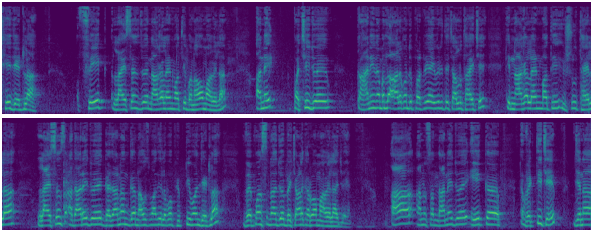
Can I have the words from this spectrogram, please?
છે જેટલા ફેક લાયસન્સ જો એ નાગાલેન્ડમાંથી બનાવવામાં આવેલા, અને પછી જો એ કહાનીના મતલબ આ લોકોની પ્રક્રિયા એવી રીતે ચાલુ થાય છે કે નાગાલેન્ડમાંથી ઇસ્યુ થયેલા લાયસન્સ આધારે જો એ ગજાનંદ ગન હાઉસમાંથી લગભગ ફિફ્ટી વન જેટલા વેપન્સના જો વેચાણ કરવામાં આવેલા જોઈએ આ અનુસંધાને જો એક વ્યક્તિ છે, જેના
